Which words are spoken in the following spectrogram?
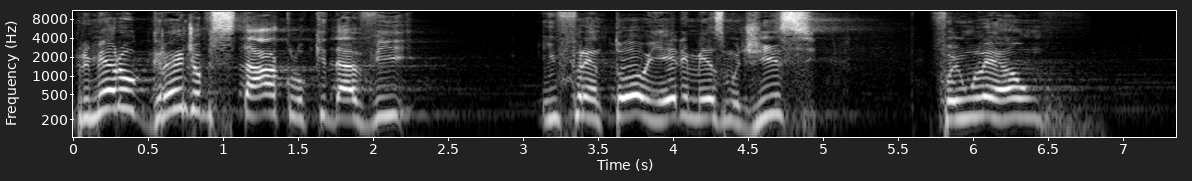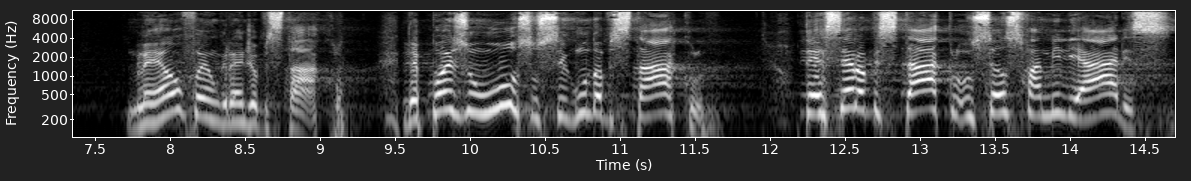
Primeiro grande obstáculo que Davi enfrentou, e ele mesmo disse, foi um leão. Um leão foi um grande obstáculo. Depois um urso, o segundo obstáculo. O terceiro obstáculo, os seus familiares.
